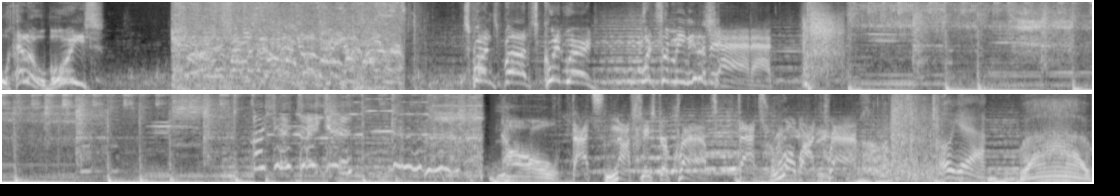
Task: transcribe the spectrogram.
Oh, hello, boys. SpongeBob, Squidward! What's the meaning of this? Shut up. I can't take it! No, that's not Mr. Krabs. That's Robot Krabs. Oh, yeah. Wow.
